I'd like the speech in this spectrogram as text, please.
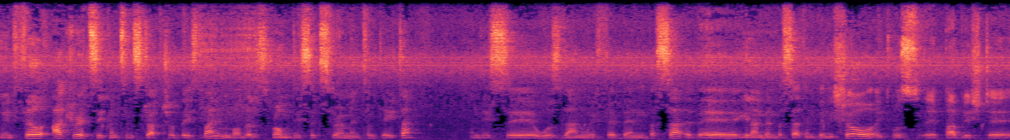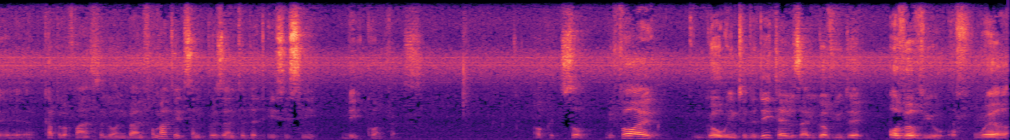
To infer accurate sequence and structure-based binding models from this experimental data. And this uh, was done with uh, Ben Bassat, uh, Ilan Ben Bassat and Benny Chor. It was uh, published uh, a couple of months ago in Bioinformatics and presented at ECC big conference. Okay, so before I go into the details, I'll give you the overview of where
